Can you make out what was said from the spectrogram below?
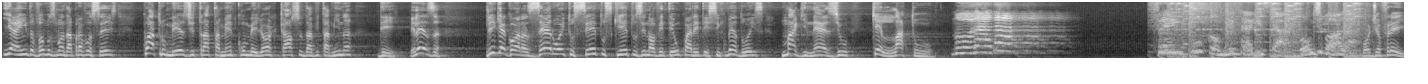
e ainda vamos mandar para vocês quatro meses de tratamento com o melhor cálcio da vitamina D, beleza? Ligue agora 0800 591 4562, Magnésio Quelato. Morada. Frei, o comentarista, bom de bola. Bom dia, Frei.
